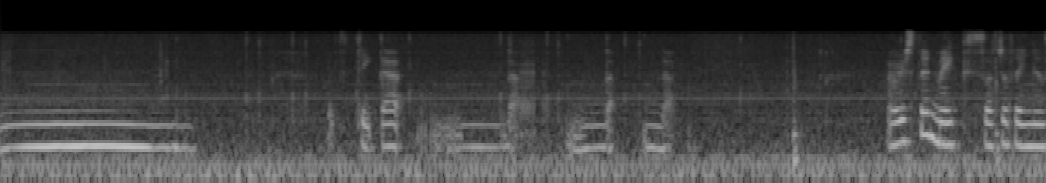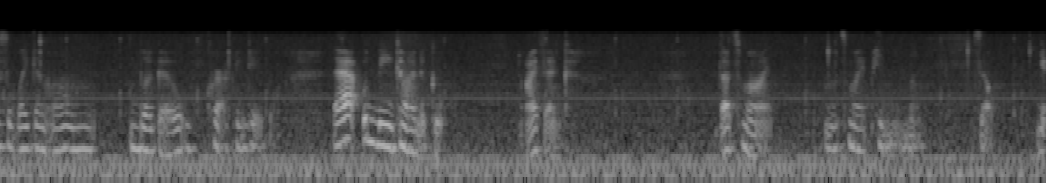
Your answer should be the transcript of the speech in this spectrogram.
mm, let's take that, that, that, that. I wish they'd make such a thing as like an on the go crafting table. That would be kind of cool, I think. That's my, that's my opinion though. So, yeah.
